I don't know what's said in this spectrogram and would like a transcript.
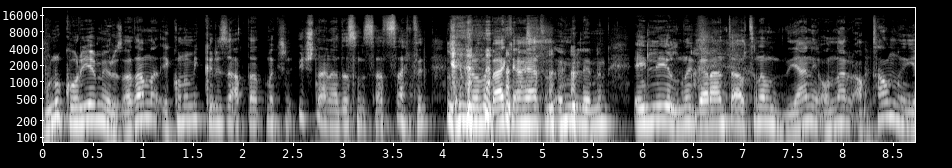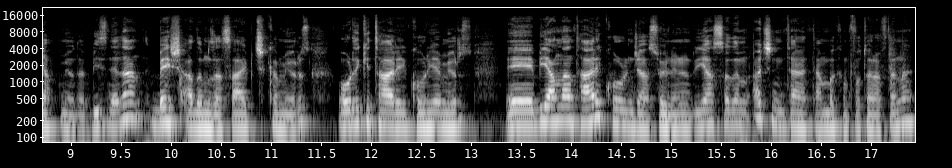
Bunu koruyamıyoruz. Adamlar ekonomik krizi atlatmak için 3 tane adasını satsaydı emin olun belki hayatın ömürlerinin 50 yılını garanti altına alındı. Yani onlar aptal mı yapmıyor da biz neden 5 adamıza sahip çıkamıyoruz? Oradaki tarihi koruyamıyoruz. Ee, bir yandan tarih korunacağı söyleniyordu. Yasaların açın internetten bakın fotoğraflarına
